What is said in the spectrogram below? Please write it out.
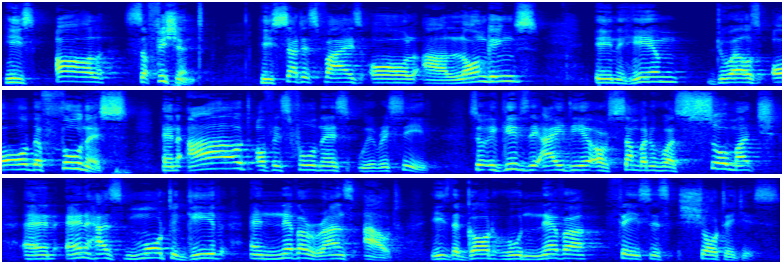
he's all sufficient. He satisfies all our longings. In him dwells all the fullness, and out of his fullness we receive. So it gives the idea of somebody who has so much and, and has more to give and never runs out. He's the God who never faces shortages.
